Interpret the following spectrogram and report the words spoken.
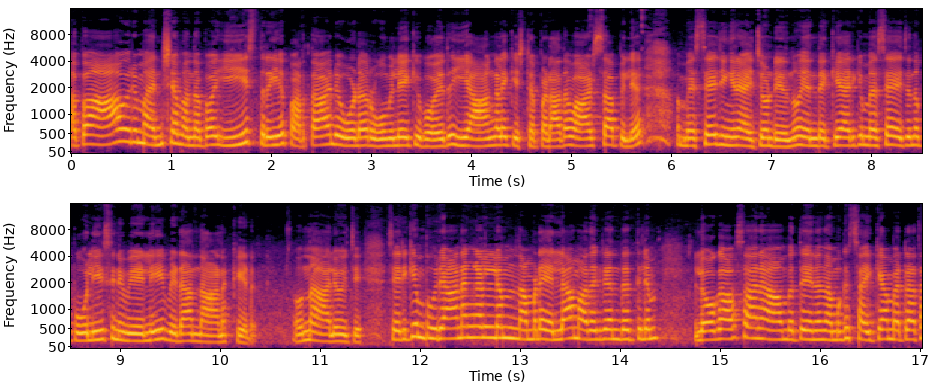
അപ്പോൾ ആ ഒരു മനുഷ്യൻ വന്നപ്പോൾ ഈ സ്ത്രീ ഭർത്താവിന്റെ കൂടെ റൂമിലേക്ക് പോയത് ഈ ആങ്ങളേക്ക് ഇഷ്ടപ്പെടാതെ വാട്സാപ്പിൽ മെസ്സേജ് ഇങ്ങനെ അയച്ചുകൊണ്ടിരുന്നു എന്തൊക്കെയായിരിക്കും മെസ്സേജ് അയച്ചെന്ന് പോലീസിന് വെളി വിടാൻ നാണക്കേട്. ഒന്ന് ആലോചിച്ച് ശരിക്കും പുരാണങ്ങളിലും നമ്മുടെ എല്ലാ മതഗ്രന്ഥത്തിലും ലോകാവസാനം ആകുമ്പോഴത്തേനും നമുക്ക് സഹിക്കാൻ പറ്റാത്ത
